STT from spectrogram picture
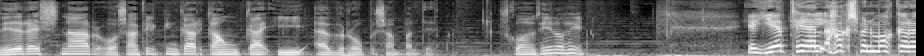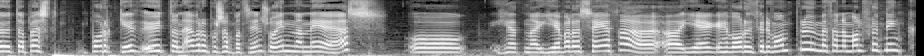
viðreisnar og samfélkingar ganga í Evrópusambandið. Skoðum þín á því? Já, ég tel hagsmennum okkar auðvitað best borgið utan Evrópusambandsins og innan EES og hérna ég var að segja það að ég hef orðið fyrir vonbröðu með þannig málflutning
